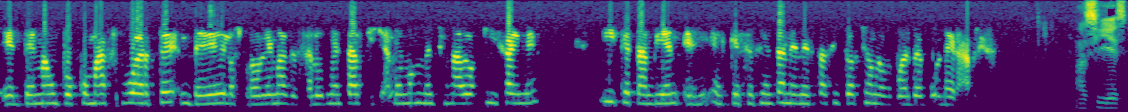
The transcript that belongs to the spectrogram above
el tema un poco más fuerte de los problemas de salud mental, que ya lo hemos mencionado aquí, Jaime, y que también el, que se sientan en esta situación los vuelve vulnerables. Así es.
